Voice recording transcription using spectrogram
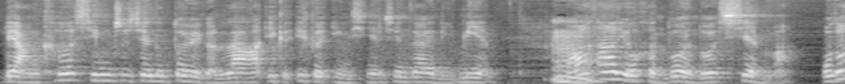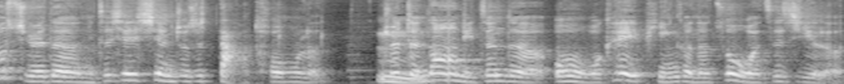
两颗星之间的都有一个拉，一个一个隐形的线在里面，然后它有很多很多线嘛，我都觉得你这些线就是打通了，就等到你真的哦，我可以平衡的做我自己了，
